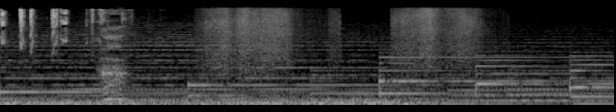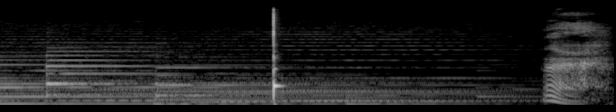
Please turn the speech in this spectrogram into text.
Ah.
